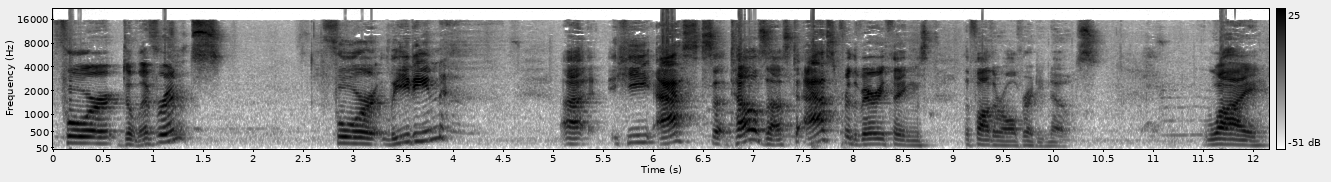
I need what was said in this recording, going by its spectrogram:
for deliverance, for leading. Uh, he asks, tells us to ask for the very things the Father already knows. Why,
